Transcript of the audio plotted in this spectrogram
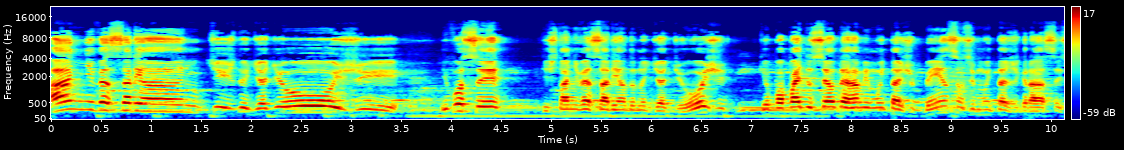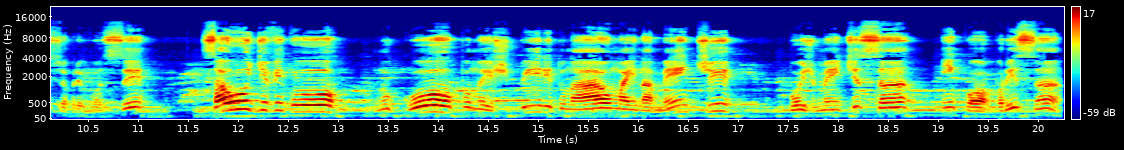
aniversariantes do dia de hoje. E você que está aniversariando no dia de hoje, que o Papai do Céu derrame muitas bênçãos e muitas graças sobre você. Saúde e vigor no corpo, no espírito, na alma e na mente, pois mente sã, incorpore sã,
